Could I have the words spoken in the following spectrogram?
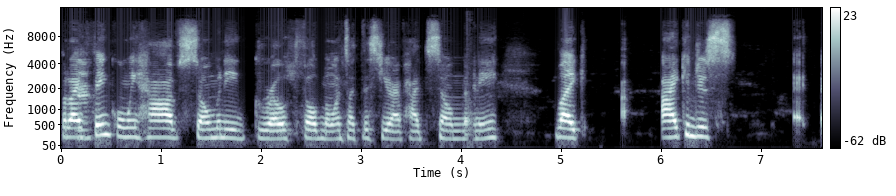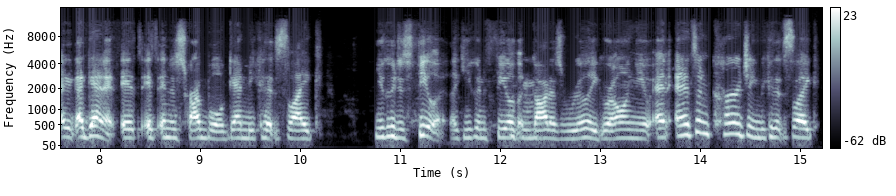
But I think when we have so many growth filled moments like this year, I've had so many, like, I can just, again, it, it, it's indescribable again because, like, you can just feel it. Like, you can feel Mhm. that God is really growing you. And, and it's encouraging because it's like,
